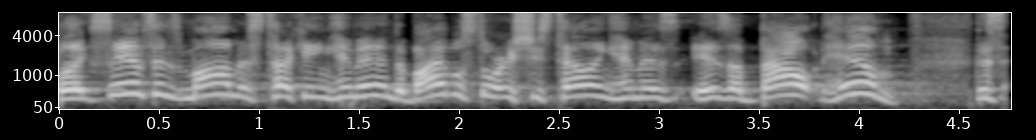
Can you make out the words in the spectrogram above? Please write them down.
But like Samson's mom is tucking him in, and the Bible story she's telling him is, is about him. This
